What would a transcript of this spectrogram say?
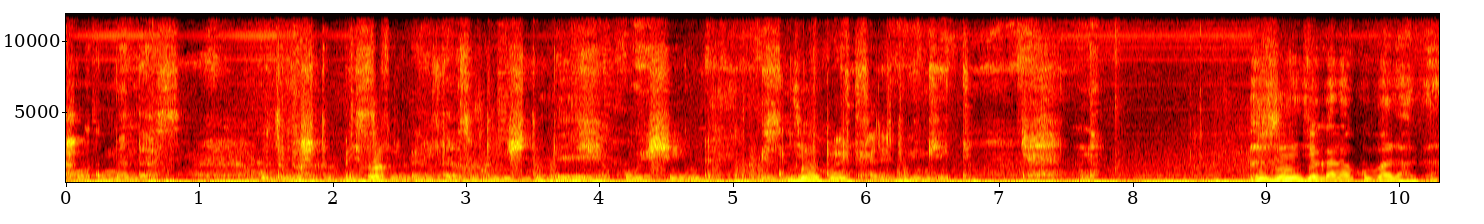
Our commanders would wish to be. Civil elders would wish to be. Wishing is not practically doing it. No. nze njagala kubalaga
